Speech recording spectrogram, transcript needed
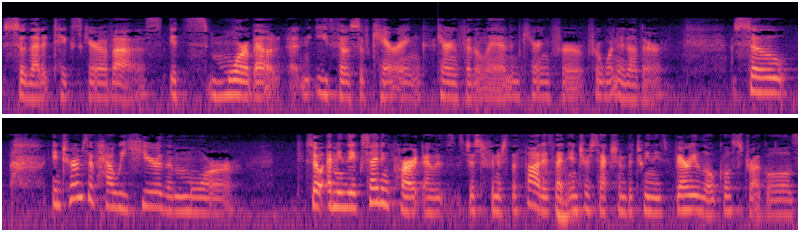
so that it takes care of us it's more about an ethos of caring caring for the land and caring for for one another so in terms of how we hear them more so i mean the exciting part i was just to finish the thought is that intersection between these very local struggles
